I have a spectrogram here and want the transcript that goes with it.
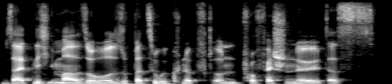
seid nicht immer so super zugeknüpft und professional. Das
